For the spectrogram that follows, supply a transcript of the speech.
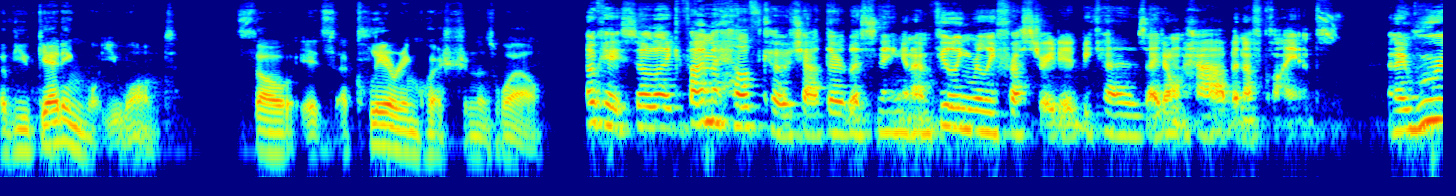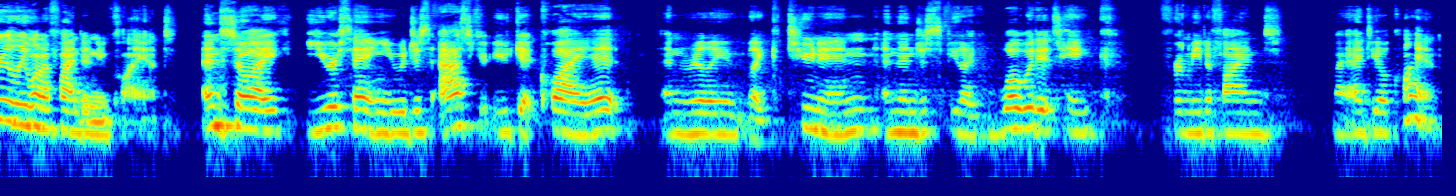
of you getting what you want. So it's a clearing question as well. Okay, so like if I'm a health coach out there listening and I'm feeling really frustrated because I don't have enough clients and I really want to find a new client and so I, you were saying you would just ask, you'd get quiet and really like tune in, and then just be like, what would it take for me to find my ideal client?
